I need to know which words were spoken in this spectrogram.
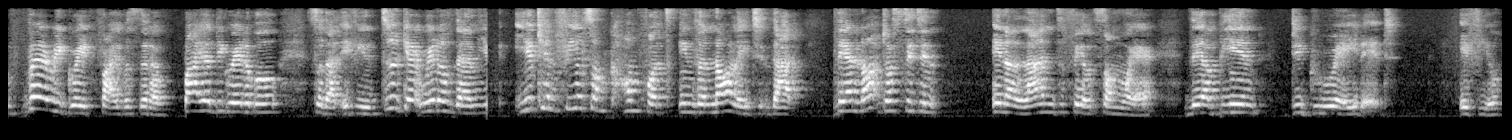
very great fibers that are biodegradable so that if you do get rid of them, you, you can feel some comfort in the knowledge that they are not just sitting in a landfill somewhere. They are being degraded. If you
